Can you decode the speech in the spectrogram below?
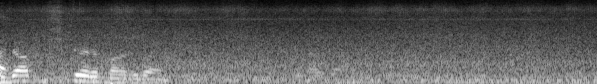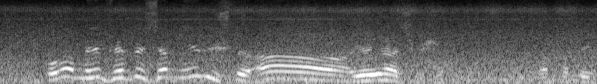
Altmış iki verin bana bir daha. Ulan benim FPS'm niye düştü? Aa yayın açmışım. Kapatayım.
